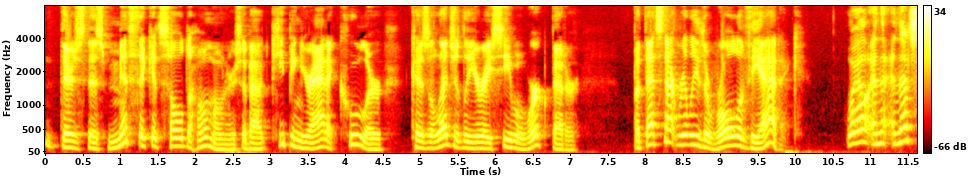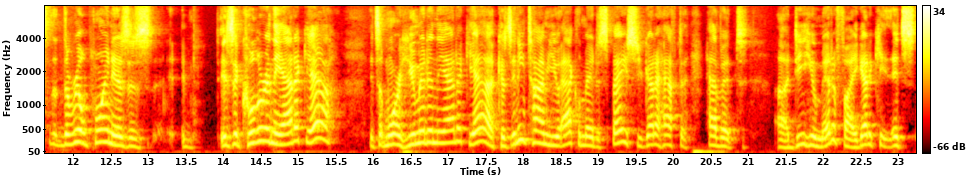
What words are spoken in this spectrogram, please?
there's this myth that gets sold to homeowners about keeping your attic cooler because allegedly your AC will work better. But that's not really the role of the attic. Well, and and that's the, the real point is is is it cooler in the attic? Yeah. It's more humid in the attic? Yeah, because anytime you acclimate a space, you got to have to have it uh, dehumidify. You got to keep it's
